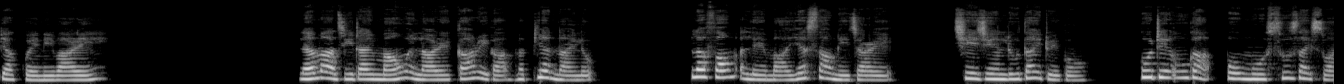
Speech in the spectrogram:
ပြောက်ကွယ်နေပါတယ်။လမ်းမကြီးတိုင်းမောင်းဝင်လာတဲ့ကားတွေကမပြတ်နိုင်လို့ပလက်ဖောင်းအလယ်မှာရက်ဆောင်နေကြတဲ့ခြေချင်းလူတိုက်တွေကိုကိုတင်ဦးကပုံမူစူးစိုက်စွာ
